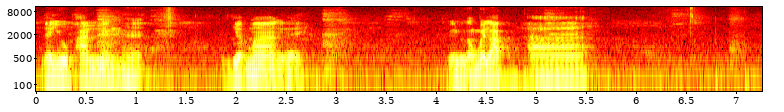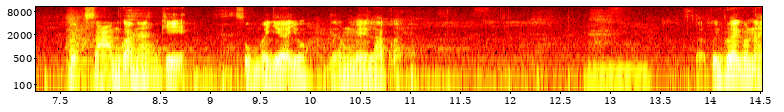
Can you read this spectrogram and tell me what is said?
เหลืออยู่พันหนึ่งฮะ เยอะมากเลยเดี๋ยวเราต้องไปรับอ่าบวกสามก่อนนะเมื่อกี้สุ่มไว้เยอะอยู่ เดี๋ยวต้องไปรับก่อนอืมเพื่อนๆคนไหน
